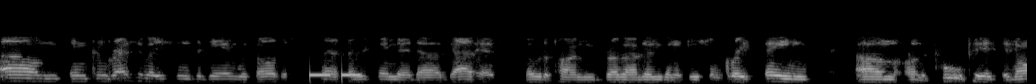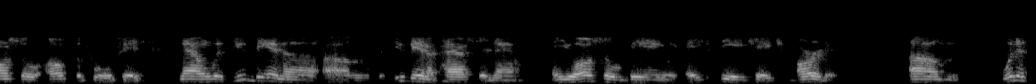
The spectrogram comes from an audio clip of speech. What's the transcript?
Um and congratulations again with all the success, everything that uh God has bestowed upon you, brother. I know you're gonna do some great things um on the pulpit and also off the pulpit. Now with you being a um with you being a pastor now and you also being a CHH artist, um, what are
